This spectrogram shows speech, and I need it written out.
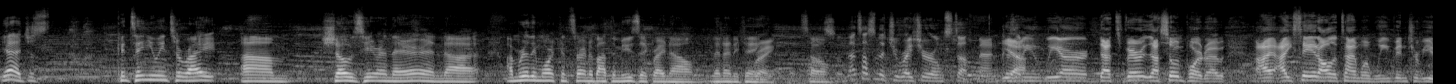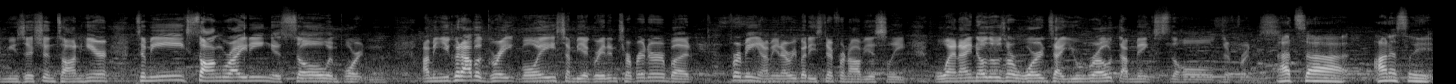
yeah, just continuing to write um, shows here and there, and uh, I'm really more concerned about the music right now than anything. Right. So So that's awesome that you write your own stuff, man. Yeah. I mean, we are. That's very. That's so important. I, I, I say it all the time when we've interviewed musicians on here. To me, songwriting is so important. I mean, you could have a great voice and be a great interpreter, but for me, I mean, everybody's different, obviously. When I know those are words that you wrote, that makes the whole difference. That's uh, honestly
